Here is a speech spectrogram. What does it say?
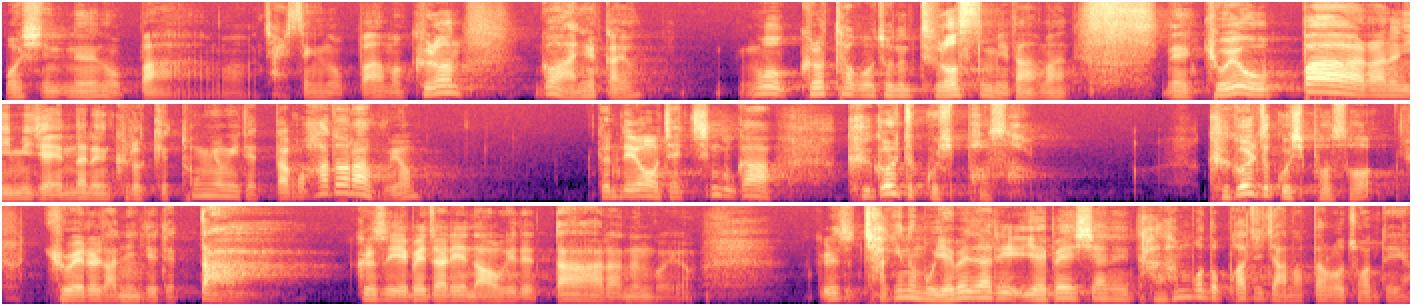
멋있는 오빠, 뭐 잘생긴 오빠, 뭐 그런 거 아닐까요? 뭐 그렇다고 저는 들었습니다만, 네 교회 오빠라는 이미지가 옛날에는 그렇게 통용이 됐다고 하더라고요. 근데요, 제 친구가 그걸 듣고 싶어서, 그걸 듣고 싶어서 교회를 다니게 됐다. 그래서 예배 자리에 나오게 됐다라는 거예요. 그래서 자기는 뭐 예배 자리 예배 시간에 단 한 번도 빠지지 않았다고 저한테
